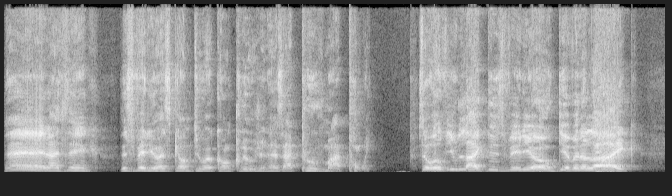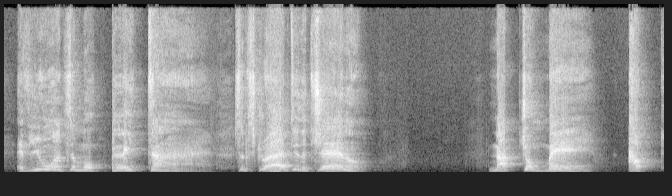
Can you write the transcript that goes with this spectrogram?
And I think this video has come to a conclusion as I prove my point. So if you like this video, give it a like. If you want some more playtime, subscribe to the channel. Nacho Man out.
